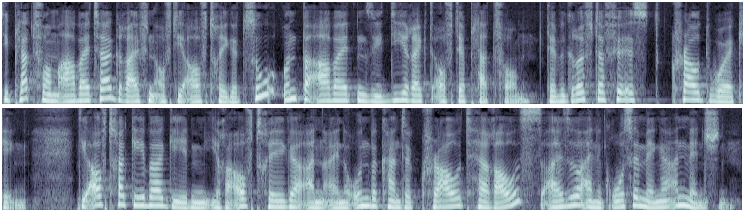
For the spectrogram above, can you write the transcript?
Die Plattformarbeiter greifen auf die Aufträge zu und bearbeiten sie direkt auf der Plattform. Der Begriff dafür ist Crowdworking. Die Auftraggeber geben ihre Aufträge an eine unbekannte Crowd heraus, also eine große Menge an Menschen.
